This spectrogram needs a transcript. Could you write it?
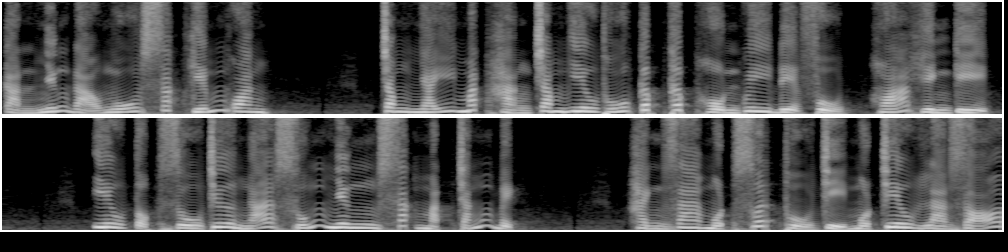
Cản những đạo ngũ sắc kiếm quang. Trong nháy mắt hàng trăm yêu thú cấp thấp hồn quy địa phủ, hóa hình kỳ. Yêu tộc dù chưa ngã xuống nhưng sắc mặt trắng bịch. Hành ra một xuất thủ chỉ một chiêu là rõ,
